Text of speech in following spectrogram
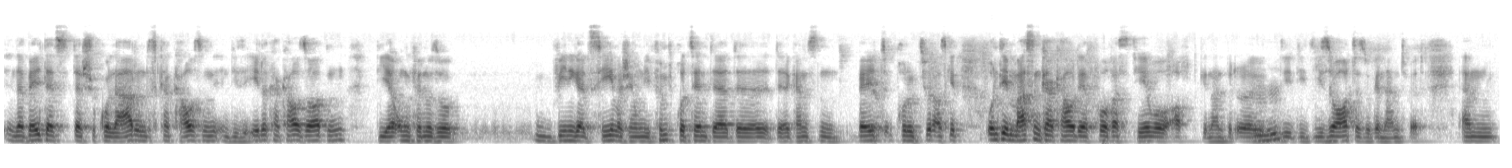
in der Welt des, der Schokolade und des Kakaos in, in diese Edelkakaosorten, die ja ungefähr nur so weniger als 10, wahrscheinlich um die 5 Prozent der, der, der ganzen Weltproduktion ausgeht und dem Massenkakao, der Forastero oft genannt wird oder mhm. die, die, die Sorte so genannt wird. Ähm,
